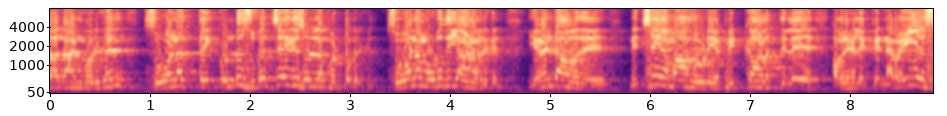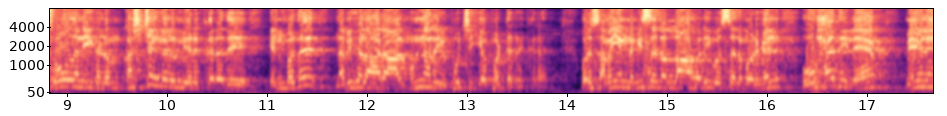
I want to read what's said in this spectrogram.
தஆலா அவர்கள் சுவனத்தை கொண்டு சுப செய்தி சொல்லப்பட்டவர்கள் சுவனம் உறுதியானவர்கள். இரண்டாவது நிச்சயமாக உடைய பிற்காலத்திலே அவர்களுக்கு நிறைய சோதனைகளும் கஷ்டங்களும் இருக்கிறது என்பது நபிகளாரால் முன்னறிவிப்பு செய்யப்பட்டிருக்கிறது. ஒரு சமயம் நபி ஸல்லல்லாஹு அலைஹி வஸல்லம் அவர்கள் உஹதிலே மேலே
